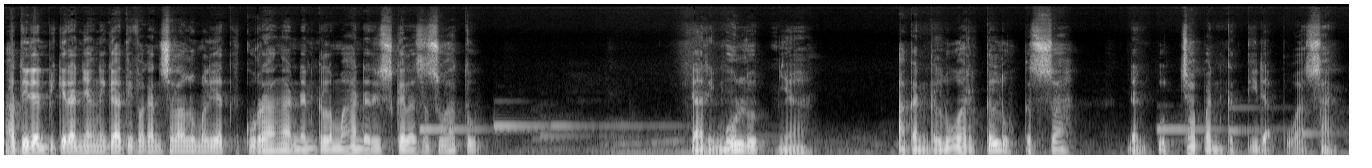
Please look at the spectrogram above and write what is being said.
Hati dan pikiran yang negatif akan selalu melihat kekurangan dan kelemahan dari segala sesuatu dari mulutnya akan keluar keluh kesah dan ucapan ketidakpuasan.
